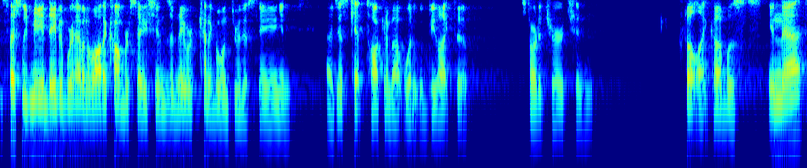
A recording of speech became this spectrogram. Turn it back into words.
especially me and David, were having a lot of conversations, and they were kind of going through this thing, and I just kept talking about what it would be like to start a church, and felt like God was in that,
